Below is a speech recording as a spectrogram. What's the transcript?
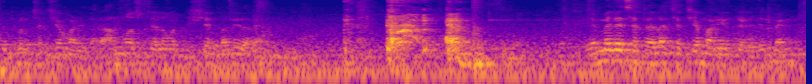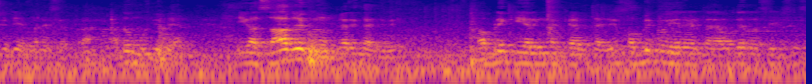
ಕುತ್ಕೊಂಡು ಚರ್ಚೆ ಮಾಡಿದ್ದಾರೆ. ಆಲ್ಮೋಸ್ಟ್ ಎಲ್ಲ ಒಂದು ಡಿಸಿಷನ್ ಬಂದಿದ್ದಾರೆ. ಎಂ ಎಲ್ ಎಸ್ ಹತ್ರ ಎಲ್ಲ ಚರ್ಚೆ ಮಾಡಿ ಅಂತ ಹೇಳಿದ್ದೀನಿ. Bengaluru city M L S ಹತ್ರ. ಅದು ಮುಗಿದಿದೆ. ಈಗ ಸಾರ್ವಜನಿಕರನ್ನು ಕರೀತಾ ಇದ್ದೀವಿ. ಪಬ್ಲಿಕ್ ಹಿಯರಿಂಗ್ ಕೇಳ್ತಾ ಇದೀವಿ. ಪಬ್ಲಿಕ್ ಏನ್ ಹೇಳ್ತಾರೆ ಅವ್ರದ್ದೆಲ್ಲ ಸಜೆಷನ್ಸ್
